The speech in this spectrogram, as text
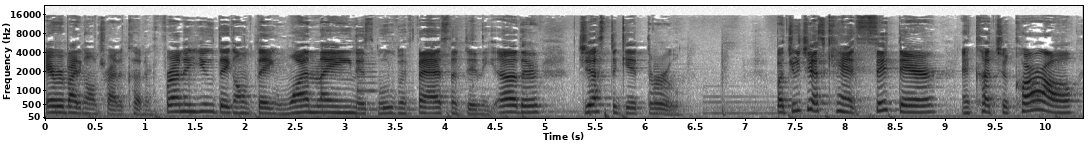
Everybody gonna try to cut in front of you. They gonna think one lane is moving faster than the other just to get through. But you just can't sit there and cut your car off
